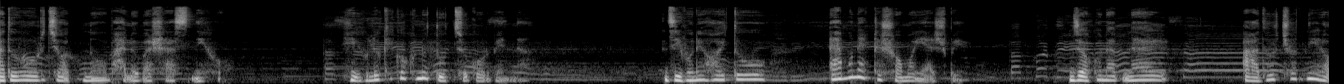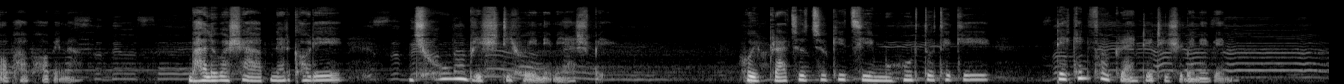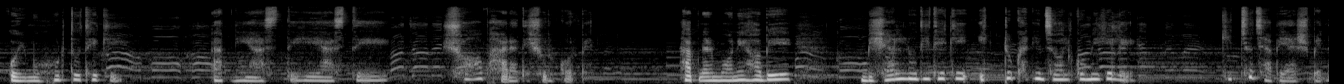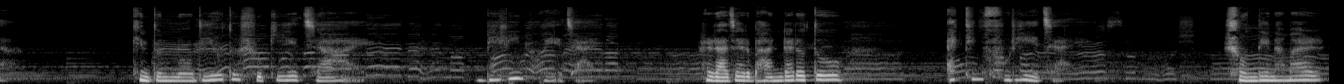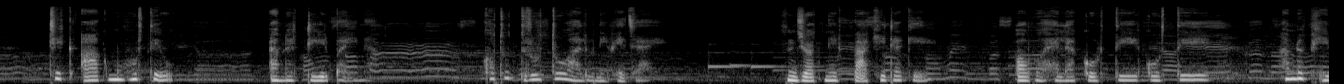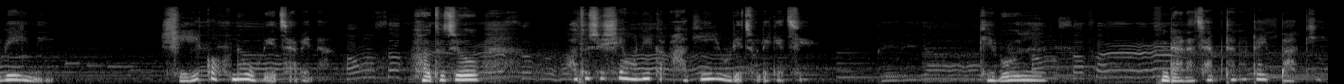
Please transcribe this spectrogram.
আদর, যত্ন, ভালোবাসা, স্নেহ এগুলোকে কখনো তুচ্ছ করবেন না? জীবনে হয়তো এমন একটা সময় আসবে যখন আপনার আদর যত্নের অভাব হবে না। ভালোবাসা আপনার ঘরে ঝুম বৃষ্টি হয়ে নেমে আসবে। ওই প্রাচুর্যকে যে মুহূর্ত থেকে টেকেন ফর গ্র্যান্টেড হিসেবে নেবেন, ওই মুহূর্ত থেকে আপনি আস্তে আস্তে সব হারাতে শুরু করবেন। আপনার মনে হবে বিশাল নদী থেকে একটুখানি জল কমে গেলে কিচ্ছু যাবে আসবে না। কিন্তু নদীও তো শুকিয়ে যায়, বিলীন হয়ে যায়। রাজার ভাণ্ডারও তো একদিন ফুরিয়ে যায়। সন্ধে নামার ঠিক আগ মুহূর্তেও আমরা টের পাই না। কত দ্রুত আলো নিভে যায়। যত্নের পাখিটাকে অবহেলা করতে করতে আমরা ভেবেই নিই সে কখনো উড়ে যাবে না। অথচ অথচ সে অনেক আগেই উড়ে চলে গেছে। কেবল ডানা ঝাপটানোটাই বাকি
